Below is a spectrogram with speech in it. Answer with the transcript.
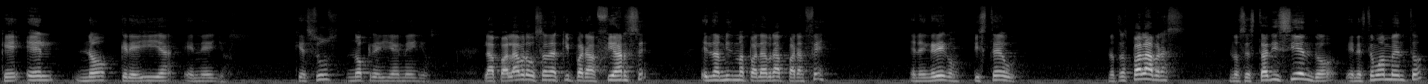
que Él no creía en ellos. Jesús no creía en ellos. La palabra usada aquí para fiarse es la misma palabra para fe, en el griego, pisteu. En otras palabras, nos está diciendo en este momento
